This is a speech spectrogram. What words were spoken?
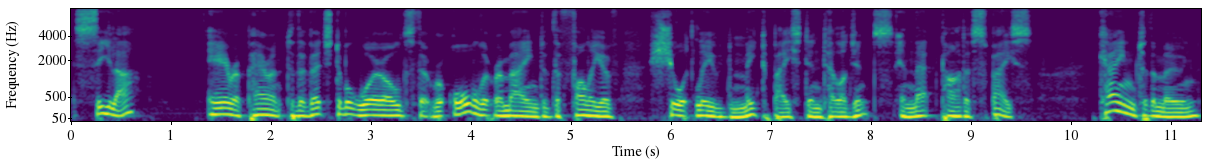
Sela, heir apparent to the vegetable worlds that were all that remained of the folly of short lived meat based intelligence in that part of space, came to the moon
